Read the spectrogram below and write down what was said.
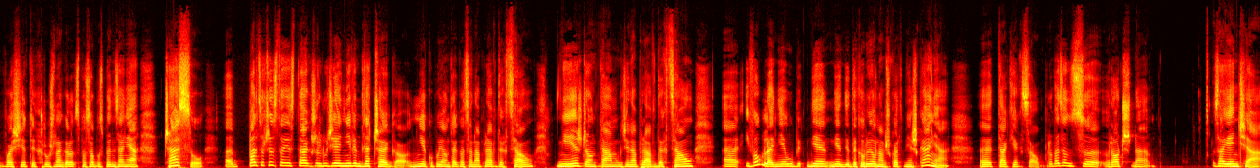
właśnie tych różnego sposobu spędzania czasu. E, bardzo często jest tak, że ludzie nie wiem dlaczego nie kupują tego, co naprawdę chcą, nie jeżdżą tam, gdzie naprawdę chcą e, i w ogóle nie, nie, nie dekorują na przykład mieszkania tak, jak chcą. Prowadząc roczne zajęcia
